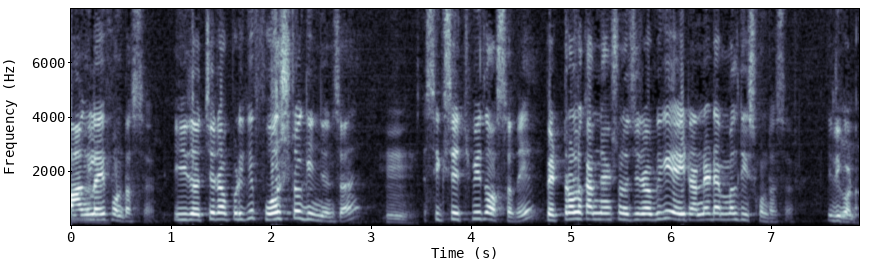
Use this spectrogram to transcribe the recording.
లాంగ్ లైఫ్ ఉంటుంది సార్. ఇది వచ్చేటప్పటికి four stroke engine sir. Six హెచ్పితో వస్తుంది. పెట్రోల్ కన్జంక్షన్ వచ్చేటప్పటికి ఎయిట్ హండ్రెడ్ ఎంఎల్ తీసుకుంటుంది సార్. ఇది కూడా.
